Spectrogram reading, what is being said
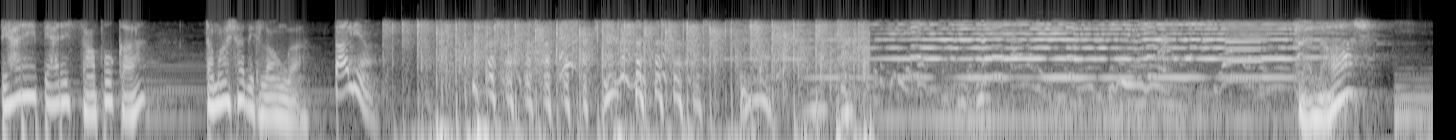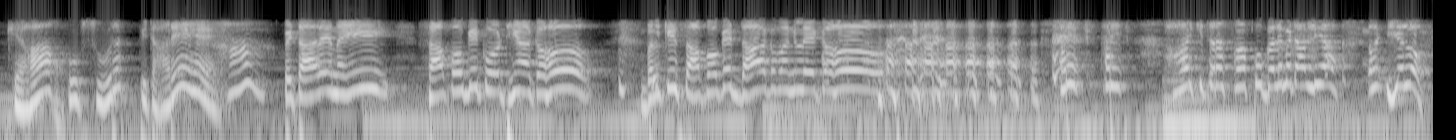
प्यारे प्यारे सांपों का तमाशा दिखलाऊँगा। तालियाँ। कैलाश क्या खूबसूरत पिटारे हैं। हाँ। पिटारे नहीं सांपों की कोठियाँ कहो बल्कि सांपों के डाक बंगले कहो। अरे अरे हार की तरह सांप को गले में डाल लिया। ये लो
